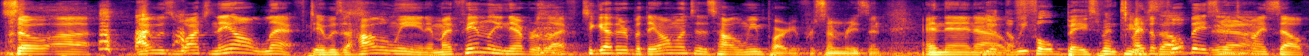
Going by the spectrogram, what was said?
So uh, I was watching. They all left. It was a Halloween, and my family never left together, but they all went to this Halloween party for some reason. And then You uh, had the we, full basement to I had yourself. the full basement Yeah. to myself.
